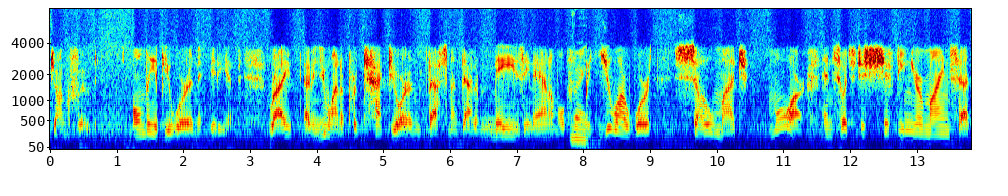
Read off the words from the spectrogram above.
junk food? Only if you were an idiot, right? I mean, you want to protect your investment, that amazing animal, right. but you are worth so much more. And so it's just shifting your mindset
